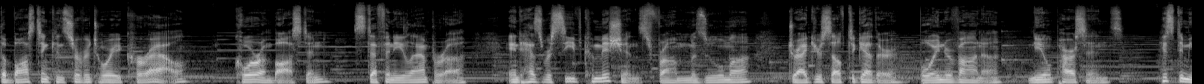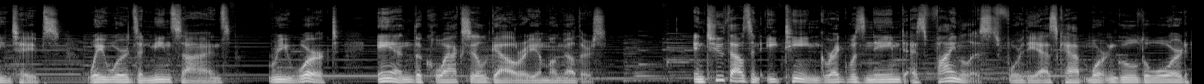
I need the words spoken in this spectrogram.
the Boston Conservatory Chorale, Coram Boston, Stephanie Lamprea, and has received commissions from Mazulma, Drag Yourself Together, Boy Nirvana, Neil Parsons, Histamine Tapes, Waywords and Mean Signs, Reworked, and the Coaxial Gallery, among others. In 2018, Greg was named as finalist for the ASCAP Morton Gould Award,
